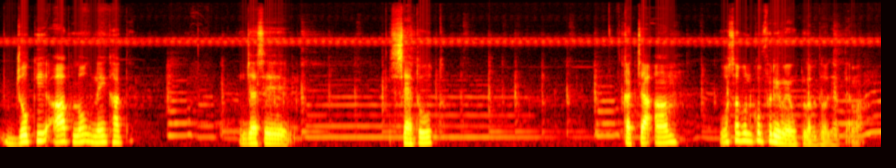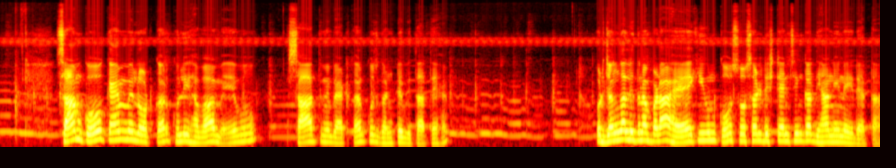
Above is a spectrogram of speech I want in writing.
जो कि आप लोग नहीं खाते। जैसे शहतूत, कच्चा आम, वो सब उनको फ्री में उपलब्ध हो जाते हैं वहाँ। शाम को कैंप में लौटकर खुली हवा में वो साथ में बैठकर कुछ घंटे बिताते हैं। और जंगल इतना बड़ा है कि उनको सोशल डिस्टेंसिंग का ध्यान ही नहीं रहता,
